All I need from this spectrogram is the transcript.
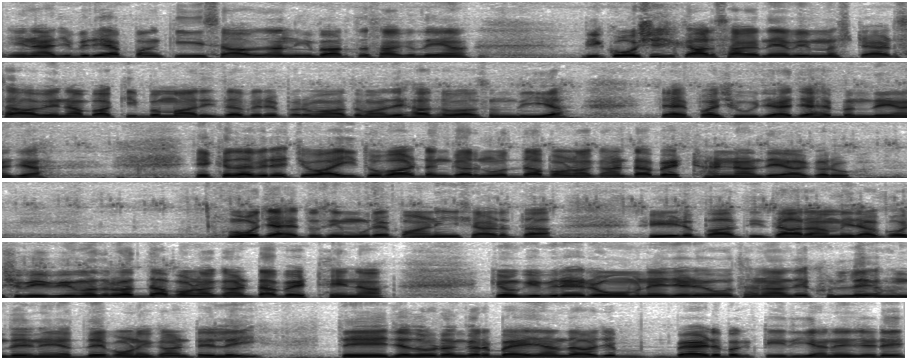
ਇਹਨਾਂ 'ਚ ਵੀਰੇ ਆਪਾਂ ਕੀ ਸਾਵਧਾਨੀ ਵਰਤ ਸਕਦੇ ਆ, ਵੀ ਕੋਸ਼ਿਸ਼ ਕਰ ਸਕਦੇ ਆ ਵੀ ਮਸਟੈਟਸ ਆਵੇ ਨਾ, ਬਾਕੀ ਬਿਮਾਰੀ ਤਾਂ ਵੀਰੇ ਪਰਮਾਤਮਾ ਦੇ ਹੱਥ ਵਸ ਹੁੰਦੀ ਆ, ਚਾਹੇ ਪਸ਼ੂ ਜਾਂ ਚਾਹੇ ਬੰਦਿਆਂ 'ਚ ਇੱਕ ਤਾਂ ਵੀਰੇ ਚਵਾਈ ਤੋਂ ਬਾਅਦ ਡੰਗਰ ਨੂੰ ਅੱਧਾ ਪੌਣਾ ਘੰਟਾ ਬੈਠਣ ਨਾ ਦਿਆ ਕਰੋ। ਉਹ ਚਾਹੇ ਤੁਸੀਂ ਮੂਰੇ ਪਾਣੀ ਛੱਡਤਾ ਫੀਡ ਪਾਤੀ, ਤਾਰਾ ਮੇਰਾ ਕੁਝ ਵੀ ਵੀ ਮਤਲਬ ਅੱਧਾ ਪੌਣਾ ਘੰਟਾ ਬੈਠੇ ਨਾ। ਕਿਉਂਕਿ ਵੀਰੇ ਰੋਮ ਨੇ ਜਿਹੜੇ ਉਹ ਥਣਾ ਦੇ ਖੁੱਲੇ ਹੁੰਦੇ ਨੇ ਅੱਧੇ ਪੌਣੇ ਘੰਟੇ ਲਈ। ਤੇ ਜਦੋਂ ਡੰਗਰ ਬਹਿ ਜਾਂਦਾ, ਉਹ 'ਚ ਬੈਡ ਬੈਕਟੀਰੀਆ ਨੇ ਜਿਹੜੇ,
